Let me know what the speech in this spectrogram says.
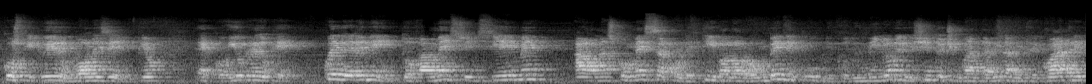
costituire un buon esempio, ecco, io credo che quell'elemento va messo insieme a una scommessa collettiva, allora un bene pubblico di 1.250.000 metri quadri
